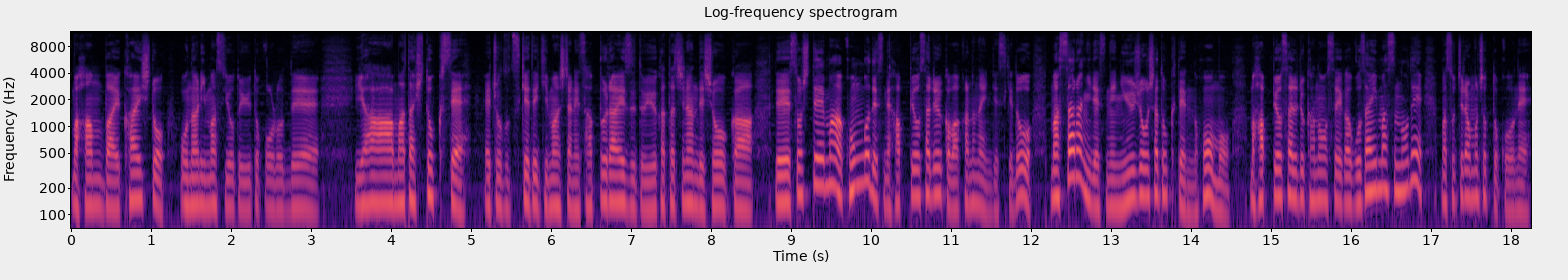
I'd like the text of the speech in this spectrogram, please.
まあ、販売開始となりますよというところで、いやー、また一癖、えちょっとつけてきましたね。サプライズという形なんでしょうか。で、そしてまあ今後ですね、発表されるかわからないんですけど、まあさらにですね、入場者特典の方も、まあ、発表される可能性がございますので、まあそちらもちょっとこうね、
